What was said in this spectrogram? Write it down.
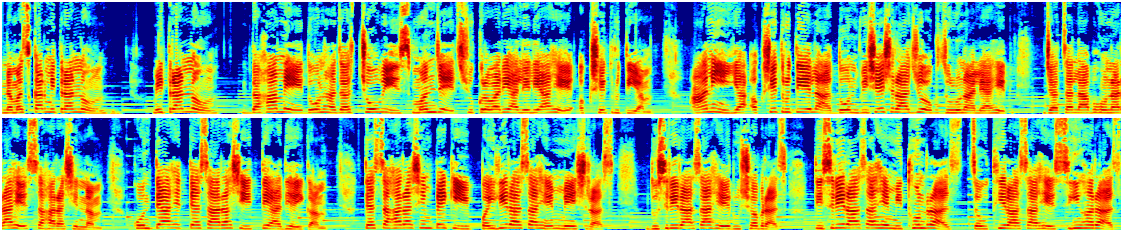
नमस्कार मित्रांनो. मित्रांनो दहा मे दोन हजार चोवीस म्हणजेच शुक्रवारी आलेली आहे अक्षय तृतीया. आणि या अक्षय तृतीयेला दोन विशेष राजयोग जुळून आले आहेत ज्याचा लाभ होणार आहे सहा राशींना. कोणत्या आहेत त्या सहा राशी? ते आधी ऐका. त्या सहा राशींपैकी पहिली रास आहे मेष रास दुसरी रास आहे ऋषभ रास तिसरी रास आहे मिथुन रास चौथी रास आहे सिंह रास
